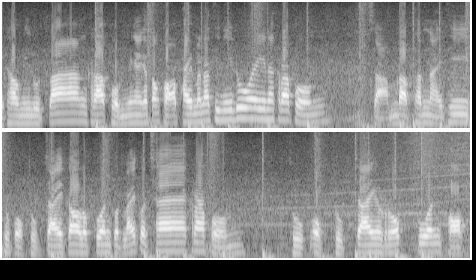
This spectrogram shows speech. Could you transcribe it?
ข้ามีหลุดบ้างครับผมยังไงก็ต้องขออภัยมาณที่นี้ด้วยนะครับผมสำหรับท่านไหนที่ถูกอกถูกใจก็รบกวนกดไลค์กดแชร์ครับผม ถูกอกถูกใจรบกวนขอค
